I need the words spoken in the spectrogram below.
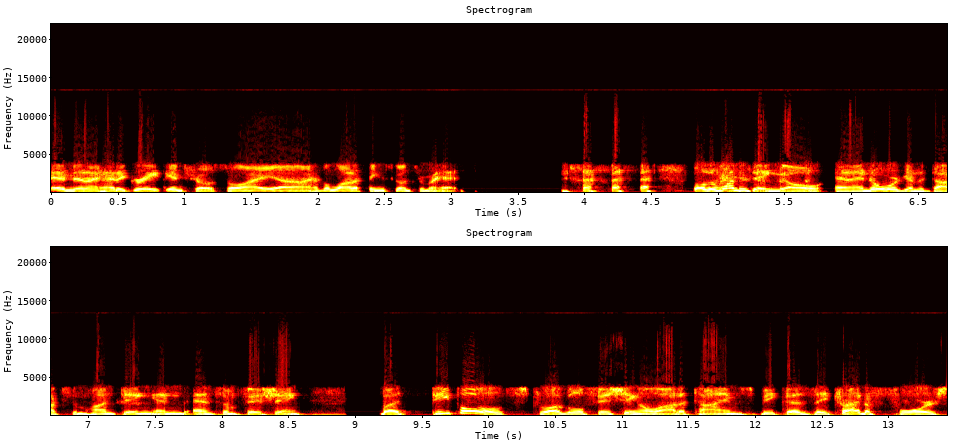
and then I had a great intro. So I uh, have a lot of things going through my head. well, the one thing though, and I know we're going to talk some hunting and and some fishing, but people struggle fishing a lot of times because they try to force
